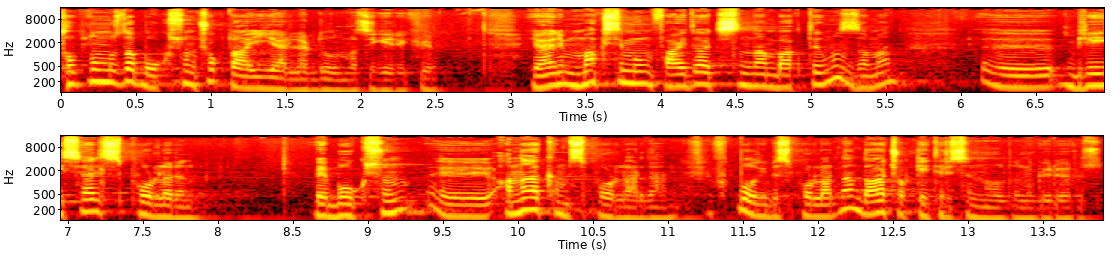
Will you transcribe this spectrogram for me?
toplumumuzda boksun çok daha iyi yerlerde olması gerekiyor. Yani maksimum fayda açısından baktığımız zaman e, bireysel sporların ve boksun e, ana akım sporlardan, futbol gibi sporlardan daha çok getirisinin olduğunu görüyoruz.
